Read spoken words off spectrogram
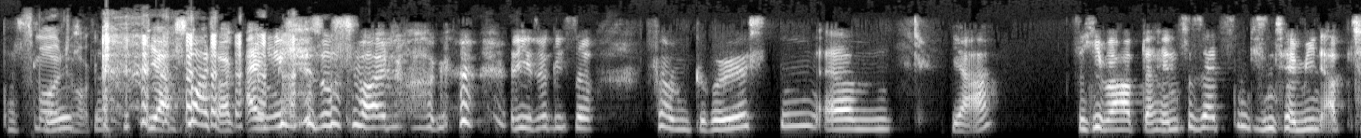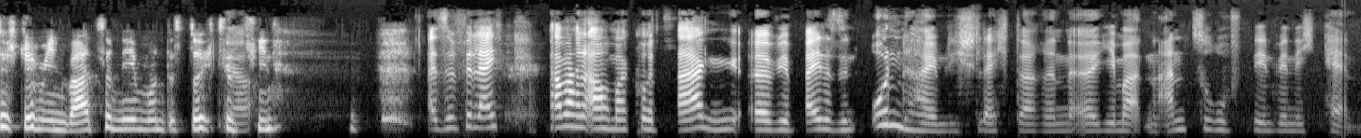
Das Smalltalk. größte, ja, Smalltalk, eigentlich ist es Smalltalk. Und ich wirklich so vom Größten, ähm, ja, sich überhaupt dahin zu setzen, diesen Termin abzustimmen, ihn wahrzunehmen und es durchzuziehen. Also vielleicht kann man auch mal kurz sagen, äh, wir beide sind unheimlich schlecht darin, äh, jemanden anzurufen, den wir nicht kennen.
